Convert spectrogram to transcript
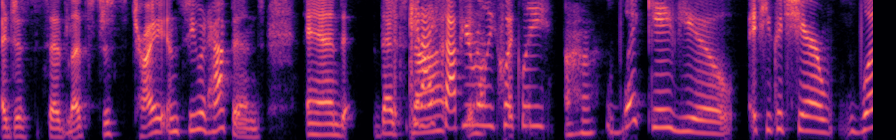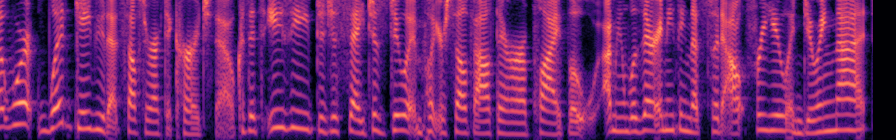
I just said, let's just try it and see what happens. And that's so can not, I stop you really quickly? Uh-huh. What gave you, if you could share, what were what gave you that self directed courage though? Because it's easy to just say, just do it and put yourself out there or apply. But I mean, was there anything that stood out for you in doing that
